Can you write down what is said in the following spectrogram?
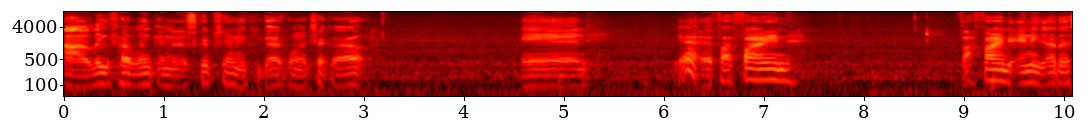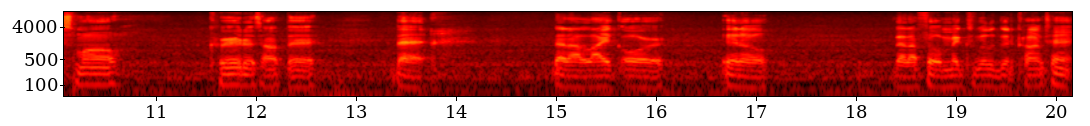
I'll leave her link in the description if you guys want to check her out. And yeah, if I find if I find any other small creators out there that that I like or you know that I feel makes really good content,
